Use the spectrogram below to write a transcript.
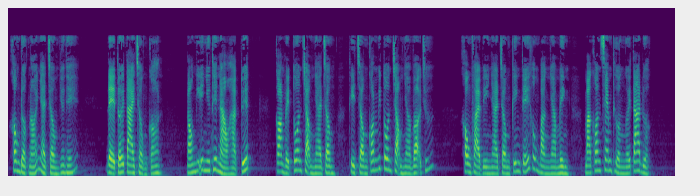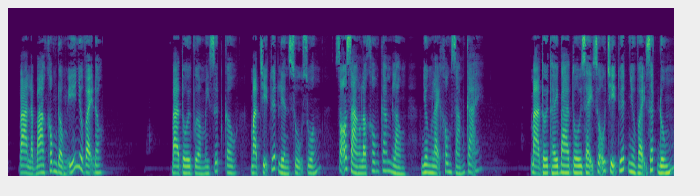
Không được nói nhà chồng như thế. Để tới tai chồng con. Nó nghĩ như thế nào hả Tuyết? Con phải tôn trọng nhà chồng thì chồng con mới tôn trọng nhà vợ chứ. Không phải vì nhà chồng kinh tế không bằng nhà mình mà con xem thường người ta được. Ba là ba không đồng ý như vậy đâu. Bà tôi vừa mới dứt câu, mặt chị Tuyết liền sụ xuống. Rõ ràng là không cam lòng, nhưng lại không dám cãi. Mà tôi thấy ba tôi dạy dỗ chị Tuyết như vậy rất đúng.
